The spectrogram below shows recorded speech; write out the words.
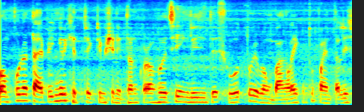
কম্পিউটার টাইপিংয়ের ক্ষেত্রে একটি বিষয় নির্ধারণ করা হয়েছে। ইংরেজিতে সত্তর এবং বাংলায় কিন্তু পঁয়তাল্লিশ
